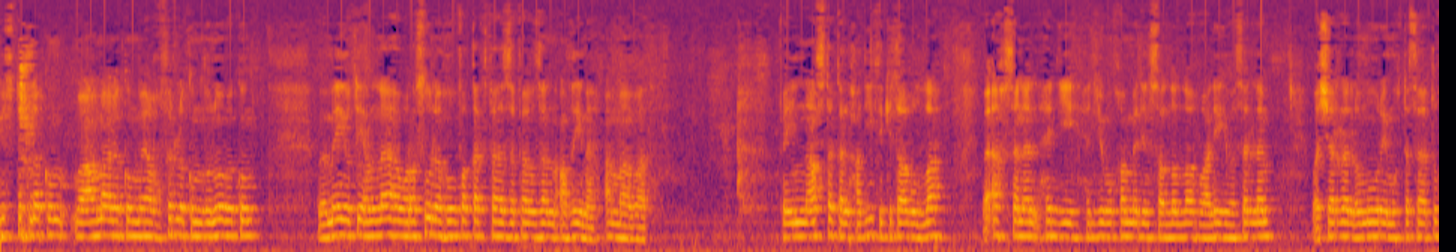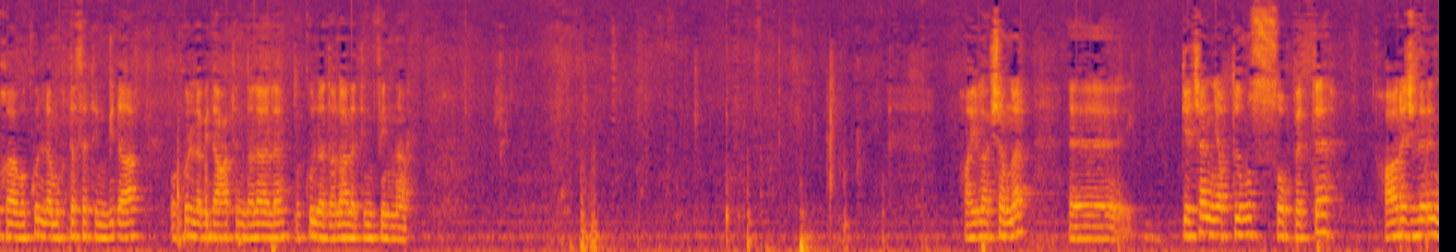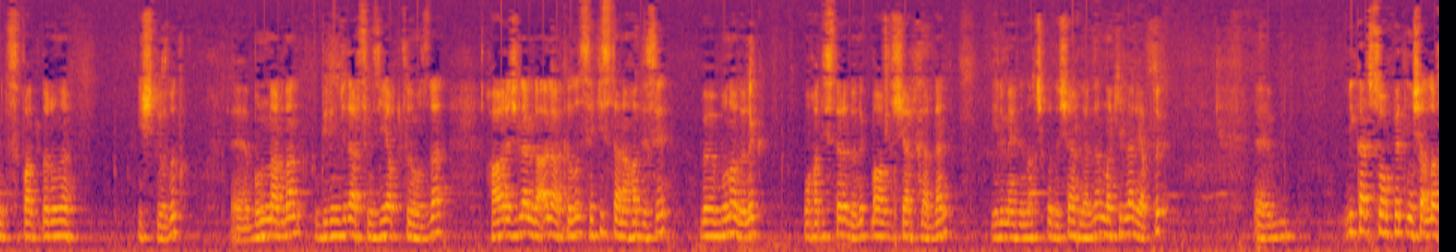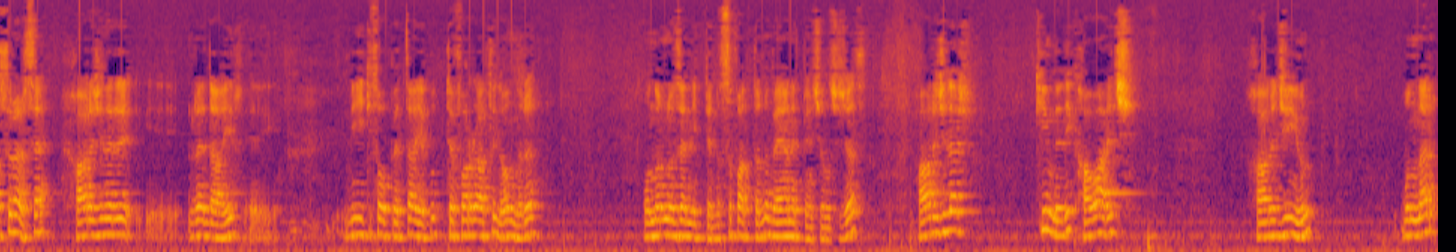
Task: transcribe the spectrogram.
يصلح لكم وأعمالكم ويغفر لكم ذنوبكم. ومن يطع الله ورسوله فقد فاز فوزا عظيما. أما بعد. فإن أصدق الحديث كتاب الله وأحسن الهدي هدي محمد صلى الله عليه وسلم وشر الأمور محدثاتها وكل محدثة بدعة وكل بدعة ضلالة وكل ضلالة في النار. Hayırlı akşamlar. Ee, geçen yaptığımız sohbette haricilerin sıfatlarını işliyorduk. Ee, bunlardan birinci dersimizi yaptığımızda haricilerle alakalı 8 tane hadisi ve buna dönük bu hadislere dönük bazı şerhlerden ilim ehlinin açıkladığı şerhlerden nakiller yaptık. Ee, birkaç sohbet inşallah sürerse haricilere dair e, bir iki sohbet daha yapıp teferruatıyla onları onların özelliklerini, sıfatlarını beyan etmeye çalışacağız. Hariciler kim dedik? Havariç Hariciyun bunlar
